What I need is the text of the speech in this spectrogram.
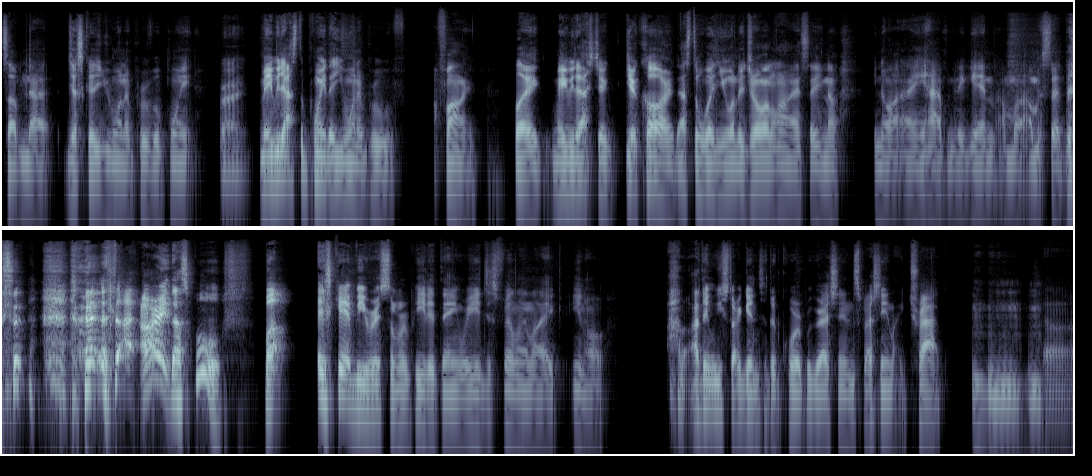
something that just because you want to prove a point. Right. Maybe that's the point that you want to prove. Fine. Like maybe that's your your card. That's the one you want to draw a line and say, you know, you know, I ain't happening again. I'm gonna I'm gonna set this. All right, that's cool. But it can't be some repeated thing where you're just feeling like, you know, I, I think we start getting to the chord progression, especially in like trap. Mm-hmm. Uh,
